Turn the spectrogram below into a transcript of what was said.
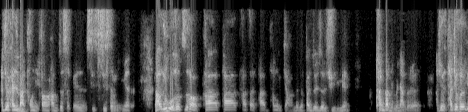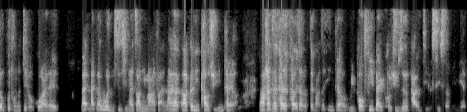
他就开始把 Tony 放到他们这 surveillance system 里面了。然后如果说之后他他他在他他们讲的那个犯罪热区里面看到你们两个人，他就他就会用不同的借口过来，哎，来来来问你事情，来找你麻烦，然后要要跟你套取 intel，然后他他他他会讲再把这 intel report feedback 回去这个 parent 的 system 里面。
